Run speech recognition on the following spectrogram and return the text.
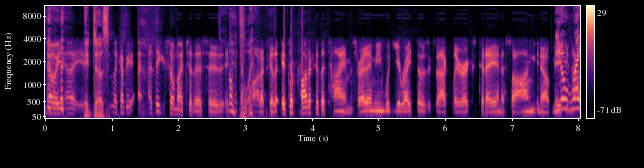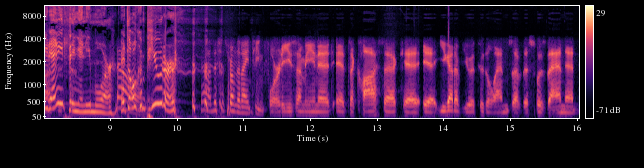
no, uh, It does. Look, I mean, I I think so much of this is it's Oh, a product of the, it's a product of the times, right? I mean, would you write those exact lyrics today in a song? You know, maybe You don't write not. anything anymore. It's all computer. no, this is from the 1940s. I mean, it, it's a classic. It, it, you got to view it through the lens of this was then. And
